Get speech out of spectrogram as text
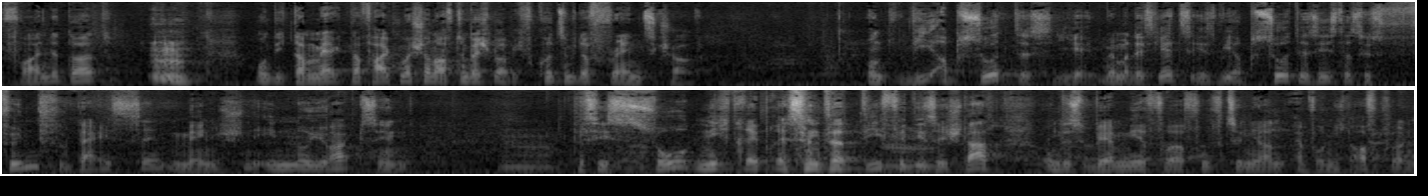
Freunde dort. Und ich, da, merkt, da fällt mir schon auf, zum Beispiel habe ich vor kurzem wieder Friends geschaut. Und wie absurd das, wenn man das jetzt ist, wie absurd es ist, dass es fünf weiße Menschen in New York sind. Das ist so nicht repräsentativ für diese Stadt. Und es wäre mir vor 15 Jahren einfach nicht aufgefallen.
